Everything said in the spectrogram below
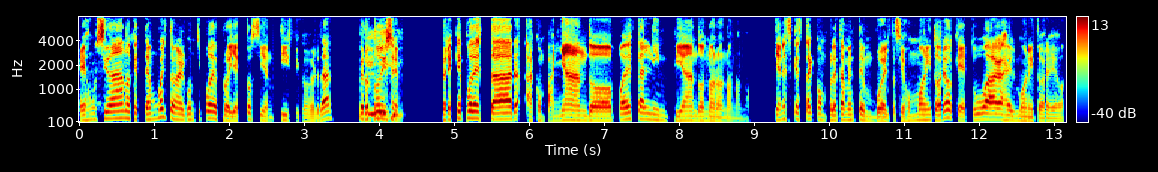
es un ciudadano que está envuelto en algún tipo de proyecto científico, ¿verdad? Pero tú dices, pero es que puede estar acompañando, puede estar limpiando. No, no, no, no, no. Tienes que estar completamente envuelto. Si es un monitoreo, que tú hagas el monitoreo.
